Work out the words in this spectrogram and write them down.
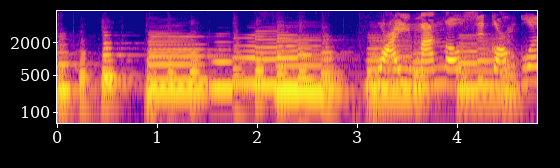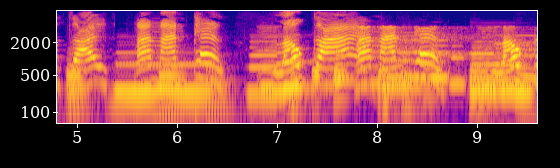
慧敏老师讲古仔，慢慢听，唔扭計，慢慢听，唔扭計。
